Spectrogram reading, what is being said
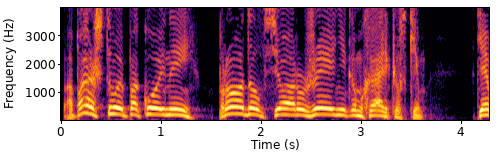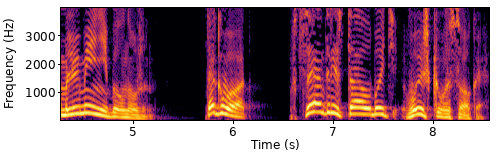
Папаш твой покойный продал все оружейникам харьковским. Тем люминий был нужен. Так вот, в центре стала быть вышка высокая.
